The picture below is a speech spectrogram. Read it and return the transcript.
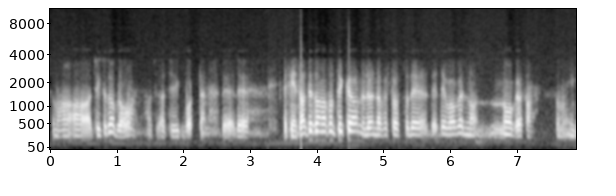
som har tyckt att det var bra att, att vi fick bort den. Det, det, det finns alltid sådana som tycker annorlunda förstås. Så det, det, det var väl no, några som, som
